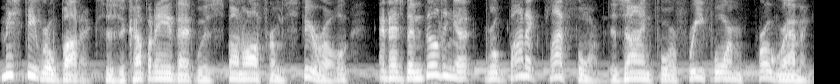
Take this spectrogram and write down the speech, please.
Misty Robotics is a company that was spun off from Sphero and has been building a robotic platform designed for freeform programming.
